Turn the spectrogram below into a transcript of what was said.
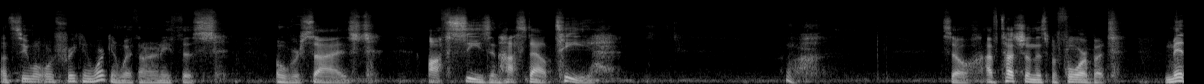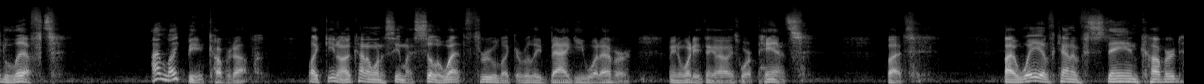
Let's see what we're freaking working with underneath this oversized off-season Hosstile tee. So I've touched on this before, but mid-lift, I like being covered up. Like, you know, I kind of want to see my silhouette through like a really baggy whatever. I mean, what do you think? I always wear pants. But by way of kind of staying covered,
